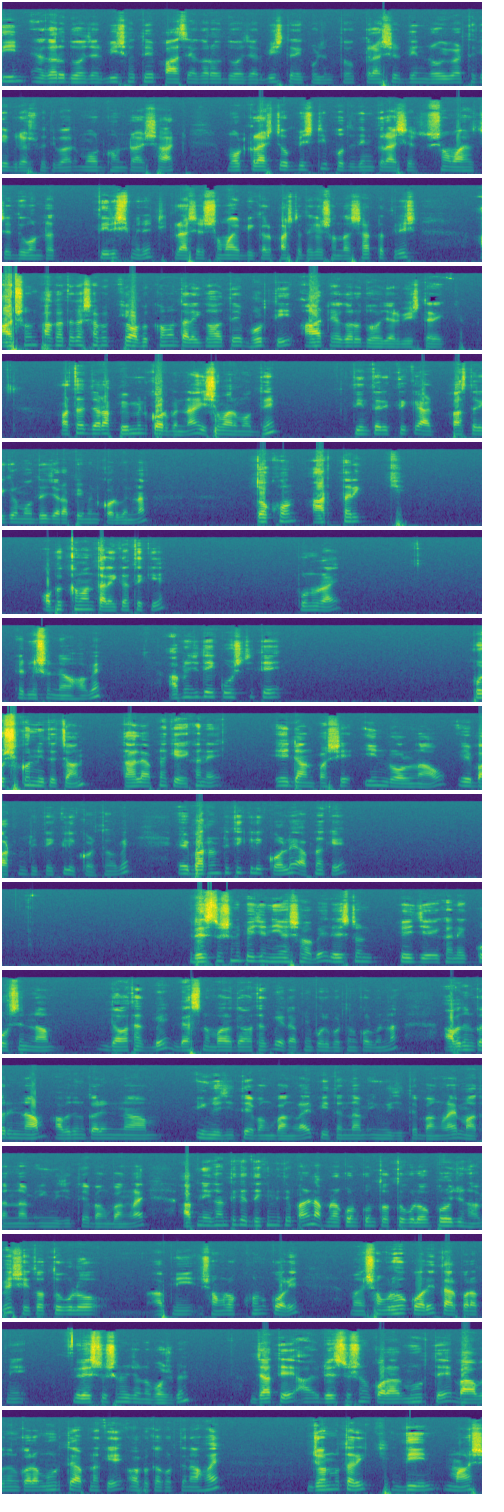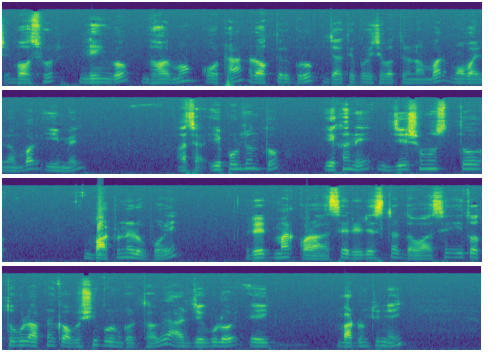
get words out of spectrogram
তিন এগারো দু হতে পাঁচ এগারো দু তারিখ পর্যন্ত ক্লাসের দিন রবিবার থেকে বৃহস্পতিবার মোট ঘণ্টা ষাট। মোট ক্লাস চব্বিশটি। প্রতিদিন ক্লাসের সময় হচ্ছে দু ঘণ্টা তিরিশ মিনিট। ক্লাসের সময় বিকাল পাঁচটা থেকে সন্ধ্যা সাতটা তিরিশ। আসন ফাঁকা থাকা সাপেক্ষে অপেক্ষমান তালিকা হতে ভর্তি আট এগারো দু তারিখ। অর্থাৎ যারা পেমেন্ট করবেন না এই সময়ের মধ্যে, তিন তারিখ থেকে আট, পাঁচ তারিখের মধ্যে যারা পেমেন্ট করবেন না, তখন আট তারিখ অপেক্ষমান তালিকা থেকে পুনরায় অ্যাডমিশন নেওয়া হবে। আপনি যদি এই কোর্সটিতে প্রশিক্ষণ নিতে চান, তাহলে আপনাকে এখানে এই ডান পাশে ইনরোল নাও এই বাটনটিতে ক্লিক করতে হবে। এই বাটনটিতে ক্লিক করলে আপনাকে রেজিস্ট্রেশন পেজে নিয়ে আসা হবে। রেজিস্ট্রেশন পেজে এখানে কোর্সের নাম দেওয়া থাকবে ব্যাচ নম্বর দেওয়া থাকবে, এটা আপনি পরিবর্তন করবেন না। আবেদনকারীর নাম আবেদনকারীর নাম ইংরেজিতে এবং বাংলায়, পিতার নাম ইংরেজিতে, বাংলায়, মাতার নাম ইংরেজিতে এবং বাংলায়। আপনি এখান থেকে দেখে নিতে পারেন আপনার কোন কোন তথ্যগুলো প্রয়োজন হবে। সেই তথ্যগুলো আপনি সংরক্ষণ করে মানে সংগ্রহ করে তারপর আপনি রেজিস্ট্রেশনের জন্য বসবেন। যাতে রেজিস্ট্রেশন করার মুহূর্তে বা আবেদন করার মুহূর্তে আপনাকে অপেক্ষা করতে না হয়। জন্ম তারিখ, দিন, মাস, বছর, লিঙ্গ, ধর্ম, কোঠা, রক্তের গ্রুপ, জাতীয় পরিচয়পত্র নম্বর, মোবাইল নম্বর, ইমেল। আচ্ছা এ পর্যন্ত এখানে যে সমস্ত বাটনের উপরে রেড মার্ক করা আছে রেড স্টার দেওয়া আছে, এই তথ্যগুলো আপনাকে অবশ্যই পূরণ করতে হবে। আর যেগুলো এই বাটনটি নেই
